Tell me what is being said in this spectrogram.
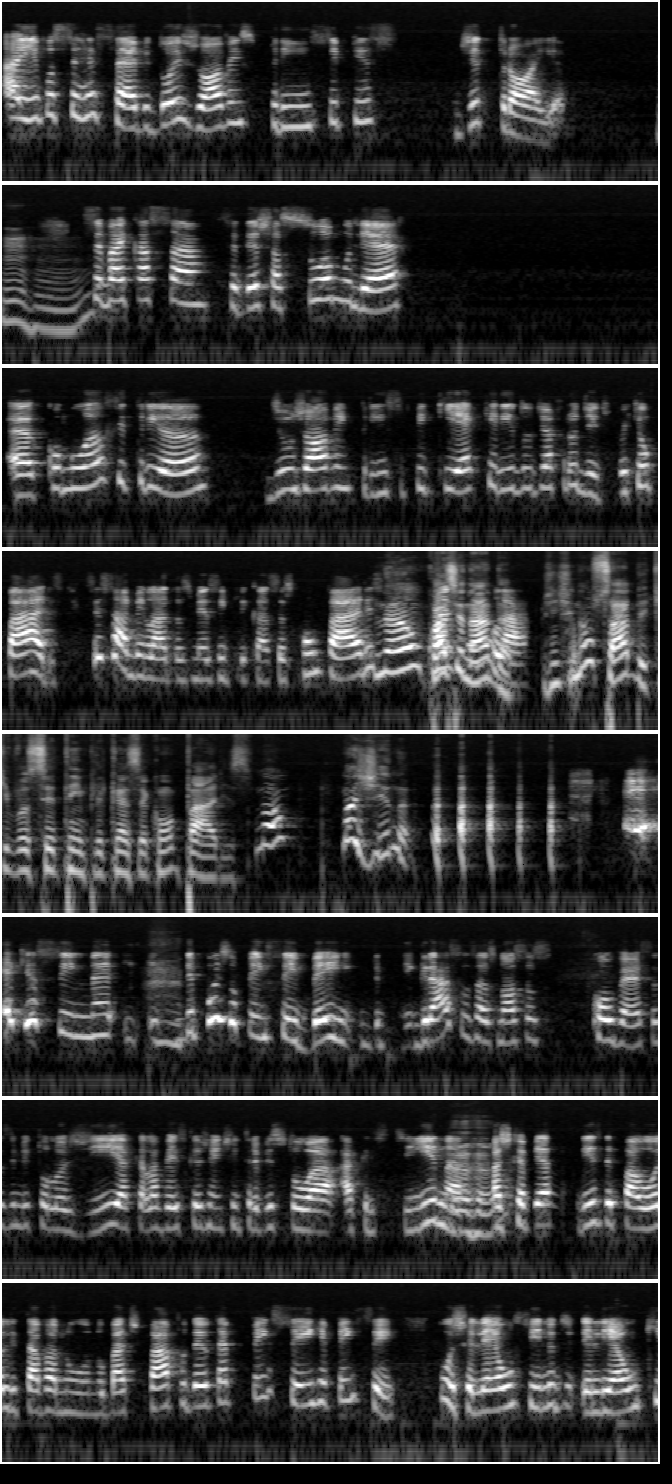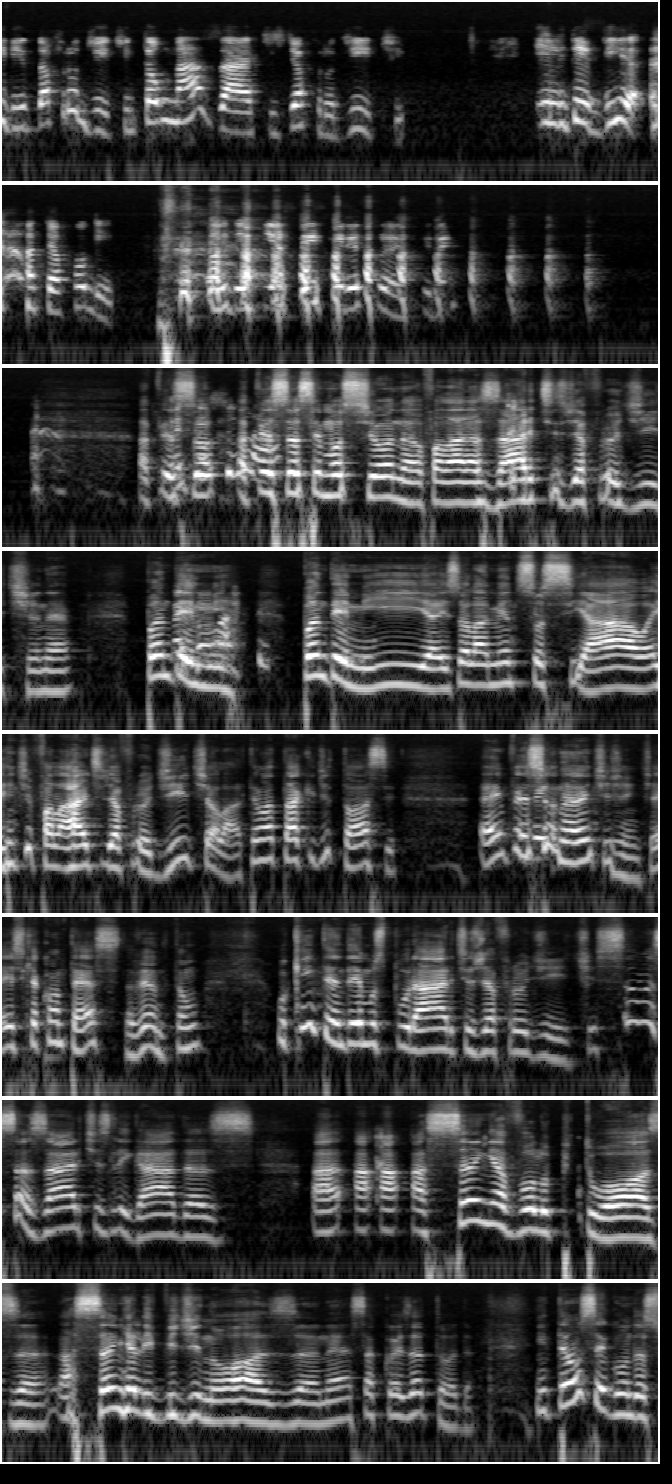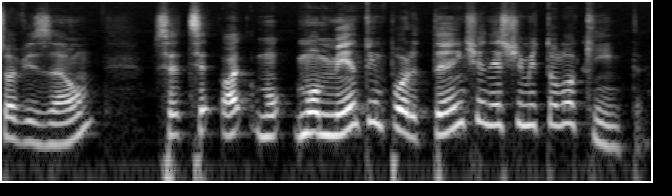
Aí você recebe dois jovens príncipes de Troia. Uhum. Você vai caçar, você deixa a sua mulher é, como anfitriã de um jovem príncipe que é querido de Afrodite. Porque o Paris, vocês sabem lá das minhas implicâncias com Paris. Não, quase nada. Lá. A gente não sabe que você tem implicância com o Paris. Não, imagina. É, é que assim, né? Depois eu pensei bem, graças às nossas conversas em mitologia, aquela vez que a gente entrevistou a, a Cristina, uhum. acho que a Beatriz de Paoli estava no, no bate-papo, daí eu até pensei e repensei. Puxa, ele é um filho, de, ele é um querido da Afrodite. Então, nas artes de Afrodite, ele devia, até afoguei, ele devia ser interessante, né? A pessoa, a pessoa se emociona ao falar as artes de Afrodite, né? Pandemia, pandemia, isolamento social, a gente fala arte de Afrodite, olha lá, tem um ataque de tosse. É impressionante, gente. É isso que acontece, tá vendo? Então, o que entendemos por artes de Afrodite? São essas artes ligadas à, à, à, sanha voluptuosa, à sanha libidinosa, né? essa coisa toda. Então, segundo a sua visão, cê, cê, ó, momento importante neste mitoloquinta.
